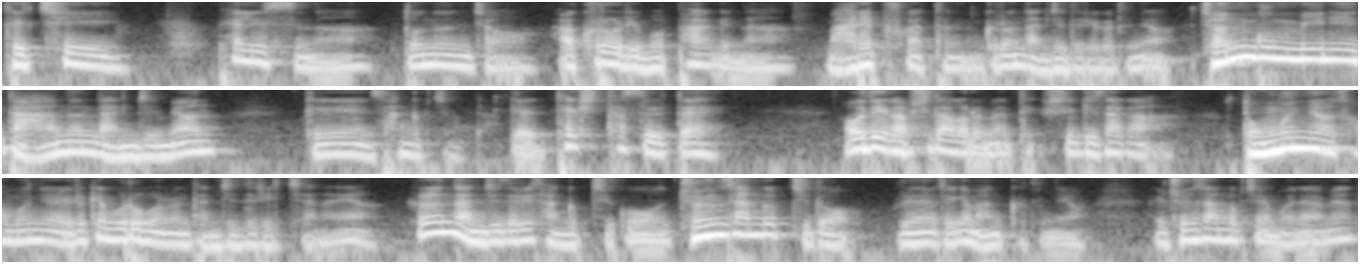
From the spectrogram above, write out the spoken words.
대치 팰리스나 또는 저 아크로 리버파크나 마레프 같은 그런 단지들이거든요. 전 국민이 다 아는 단지면 그게 상급지입니다. 그러니까 택시 탔을 때 어디 갑시다 그러면 택시 기사가 동문요, 서문요 이렇게 물어보는 단지들이 있잖아요. 그런 단지들이 상급지고 준상급지도 우리나라에 되게 많거든요. 준상급지는 뭐냐면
